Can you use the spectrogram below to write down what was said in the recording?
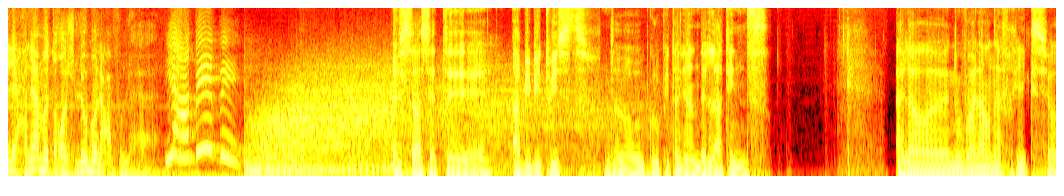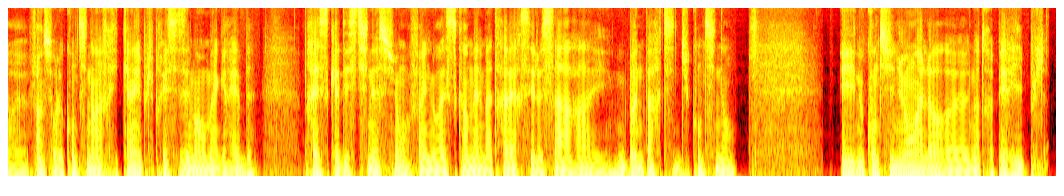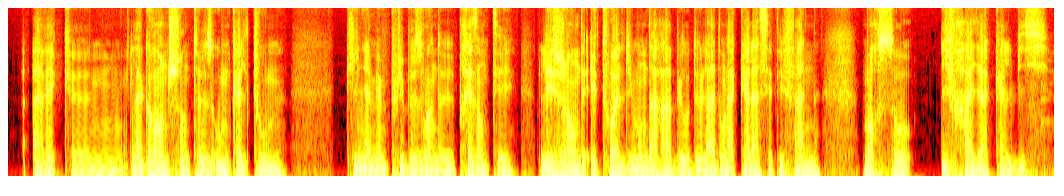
عشلام على علي حلام تغشلوم ونعفولها يا حبيبي Et ça, c'était Habibi Twist du groupe italien des Latins. Alors euh, nous voilà en Afrique, sur, euh, enfin sur le continent africain et plus précisément au Maghreb, presque à destination. Enfin il nous reste quand même à traverser le Sahara et une bonne partie du continent. Et nous continuons alors euh, notre périple avec euh, la grande chanteuse Oum Kaltoum, qu'il n'y a même plus besoin de présenter, légende, étoile du monde arabe et au-delà dont la Kalas était fan, morceau Ifraya Kalbi.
